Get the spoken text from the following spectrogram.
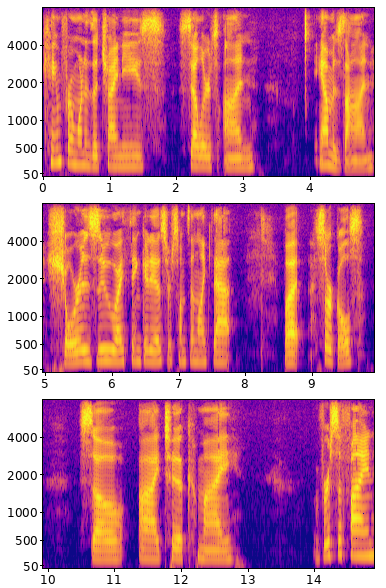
came from one of the Chinese sellers on Amazon, Shorizu, I think it is, or something like that, but circles. So I took my VersaFine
